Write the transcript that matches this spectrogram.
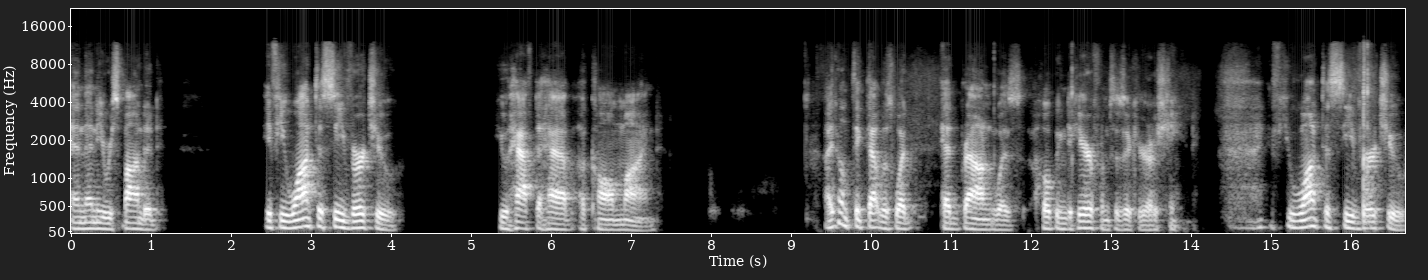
and then he responded, If you want to see virtue, you have to have a calm mind. I don't think that was what Ed Brown was hoping to hear from Suzuki Roshi. If you want to see virtue,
